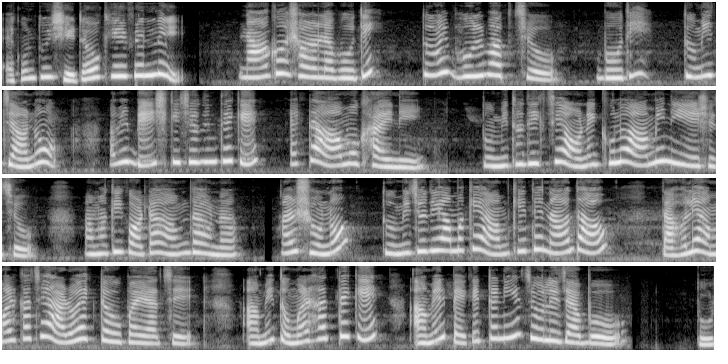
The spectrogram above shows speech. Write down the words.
এখন তুই সেটাও খেয়ে ফেললি? না গো সরলা বৌদি, তুমি ভুল ভাবছ। বৌদি, তুমি জানো, আমি বেশ কিছুদিন থেকে একটা আমও খাইনি। তুমি তো দেখছি অনেকগুলো আমই নিয়ে এসেছ। আমাকে কটা আম দাও না। আর শোনো তুমি যদি আমাকে আম খেতে না দাও তাহলে আমার কাছে আরও একটা উপায় আছে। আমি তোমার হাত থেকে আমের প্যাকেটটা নিয়ে চলে যাব। তোর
